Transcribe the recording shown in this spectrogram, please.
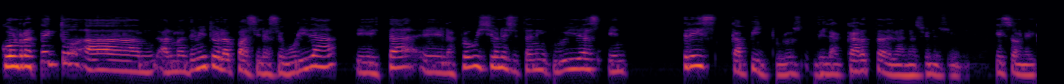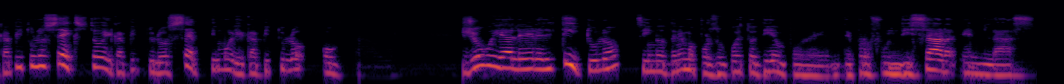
Con respecto al mantenimiento de la paz y la seguridad, está, eh, las provisiones están incluidas en tres capítulos de la Carta de las Naciones Unidas, que son el capítulo sexto, el capítulo séptimo y el capítulo octavo. Yo voy a leer el título, si no tenemos por supuesto tiempo de, profundizar en, las,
